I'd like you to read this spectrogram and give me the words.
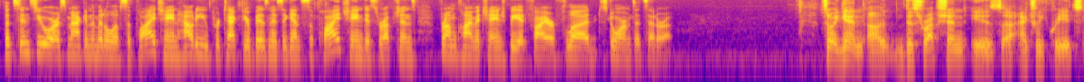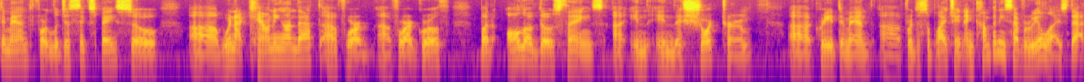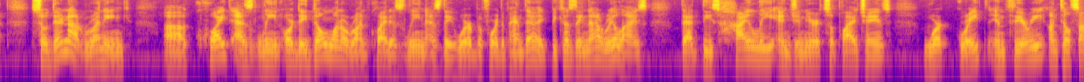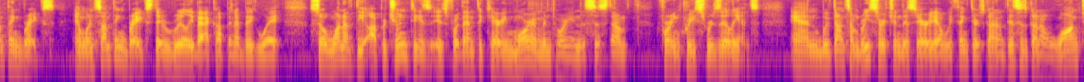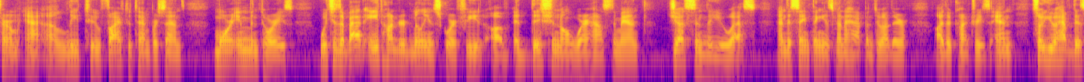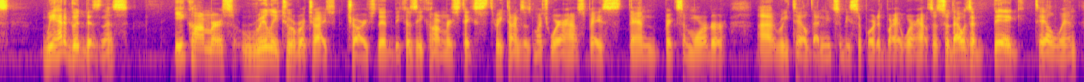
But since you are smack in the middle of supply chain, how do you protect your business against supply chain disruptions from climate change, be it fire, flood, storms, et cetera? So again, uh, disruption is uh, actually creates demand for logistics space. So uh, we're not counting on that uh, for our, uh, for our growth. But all of those things uh, in, in the short term create demand for the supply chain. And companies have realized that. So they're not running uh, quite as lean, or they don't want to run quite as lean as they were before the pandemic because they now realize that these highly engineered supply chains work great in theory until something breaks. And when something breaks, they really back up in a big way. So one of the opportunities is for them to carry more inventory in the system for increased resilience. And we've done some research in this area. We think there's going this is going to long term uh, lead to 5 to 10 percent more inventories, which is about 800 million square feet of additional warehouse demand just in the U.S. And the same thing is going to happen to other other countries. And so you have this. We had a good business. E-commerce really turbocharged it because e-commerce takes three times as much warehouse space than bricks and mortar uh, retail that needs to be supported by warehouses. So that was a big tailwind.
